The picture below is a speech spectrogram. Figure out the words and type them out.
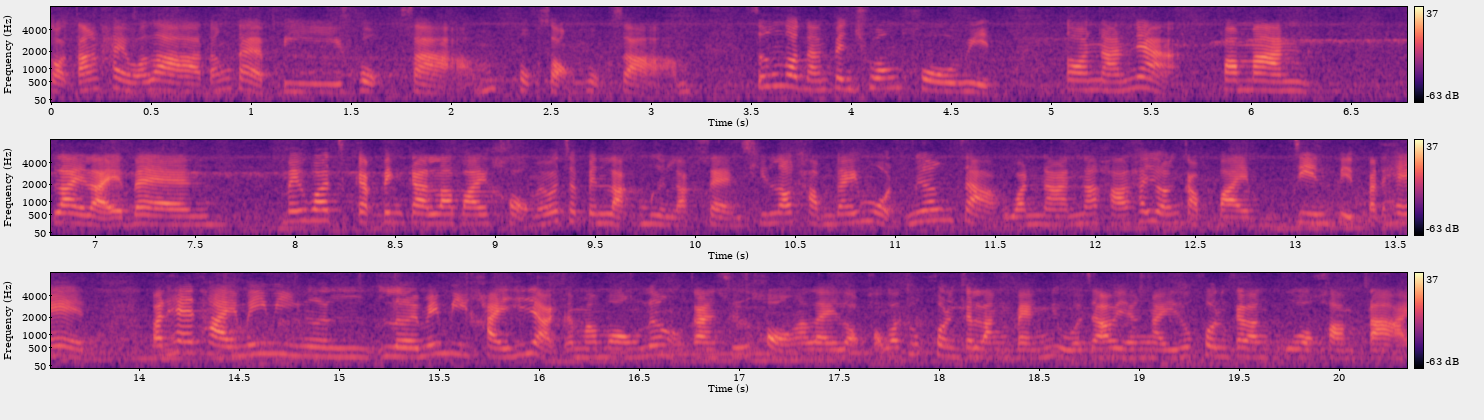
ก่อตั้งไทยวราตั้งแต่ปี 63 62 63 ซึ่งตอนนั้นเป็นช่วงโควิด ตอนนั้นเนี่ยประมาณหลาย ๆ แบรนด์ ไม่ว่าจะเป็นการระบายของไม่ว่าจะเป็นหลักหมื่นหลักแสนชิ้นเราทำได้หมดเนื่องจากวันนั้นนะคะ ถ้าย้อนกลับไปจีนปิดประเทศ ประเทศไทยไม่มีเงินเลยไม่มีใครที่อยากจะมามองเรื่องของการซื้อของอะไรหรอกเพราะว่าทุกคนกำลังแบงค์อยู่ว่าจะเอายังไงทุกคนกำลังกลัวความตาย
